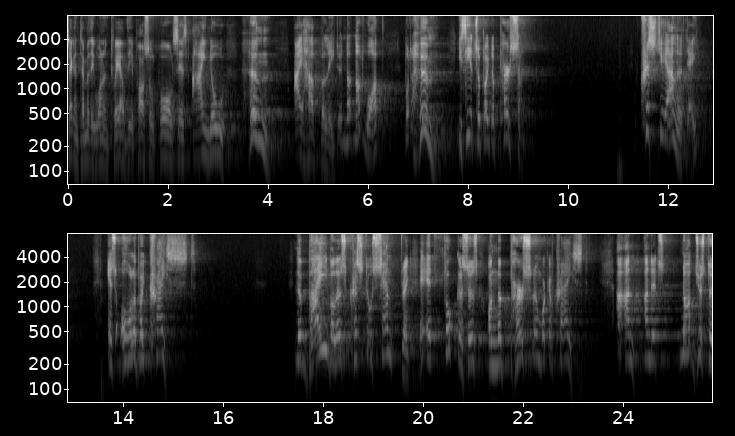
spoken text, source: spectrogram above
2 Timothy 1 and 12, the Apostle Paul says, I know whom I have believed. Uh, not, not what, but whom. You see, it's about a person. Christianity is all about Christ. The Bible is Christocentric. It focuses on the person and work of Christ. And, and it's not just to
